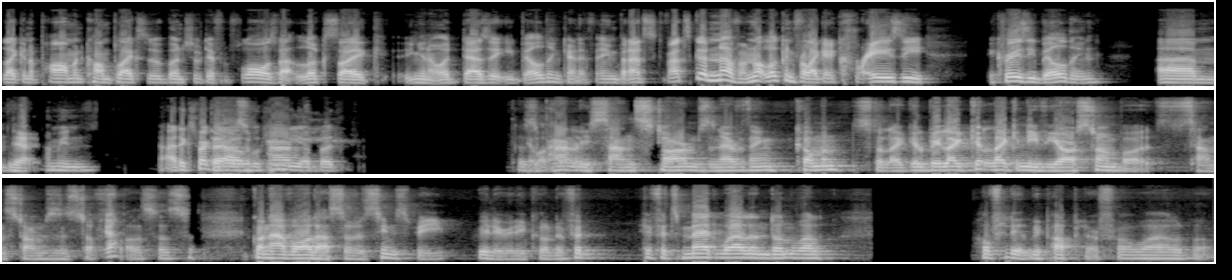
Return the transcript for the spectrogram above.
like an apartment complex of a bunch of different floors that looks like you know a deserty building kind of thing. But that's that's good enough. I'm not looking for like a crazy a crazy building. Um, Yeah. I mean, I'd expect that of Bohemia, but There's Yeah, apparently sandstorms and everything coming, so like it'll be like like an EVR storm, but it's sandstorms and stuff Yeah. as well. So it's gonna have all that stuff. It seems to be really really cool. If it if it's made well and done well, hopefully it'll be popular for a while. But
